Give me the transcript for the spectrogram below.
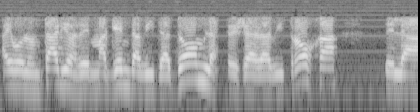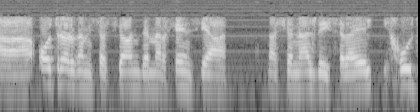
Hay voluntarios de Maguen David Adom, la Estrella de David Roja, de la otra organización de emergencia nacional de Israel, Ihud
